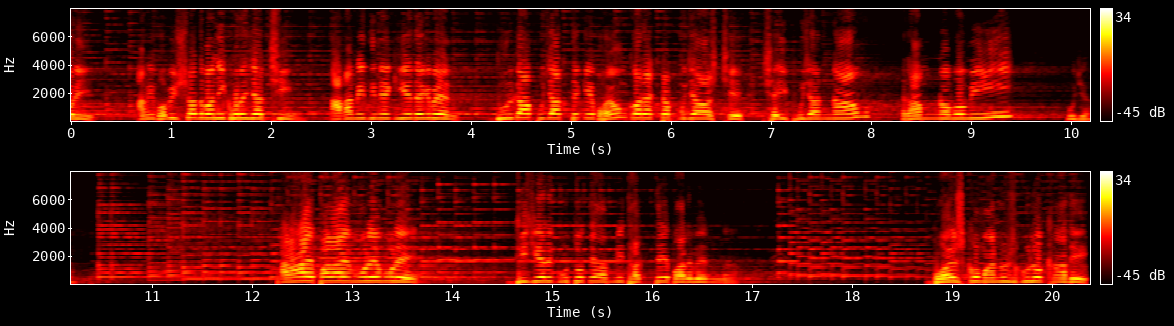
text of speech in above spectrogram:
করি। আমি ভবিষ্যৎবাণী করে যাচ্ছি, আগামী দিনে গিয়ে দেখবেন দুর্গা পূজার থেকে ভয়ঙ্কর একটা পূজা আসছে। সেই পূজার নাম রামনবমী পূজা। পাড়ায় পাড়ায় মোড়ে মোড়ে, ডিজের গুঁতোতে আপনি থাকতে পারবেন না। বয়স্ক মানুষগুলো কাঁদে।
